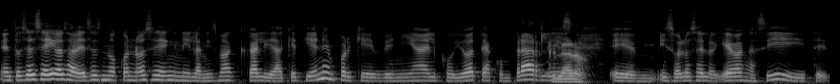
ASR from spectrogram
Entonces ellos a veces no conocen ni la misma calidad que tienen porque venía el coyote a comprarles. Claro. Em, y solo se lo llevan así y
